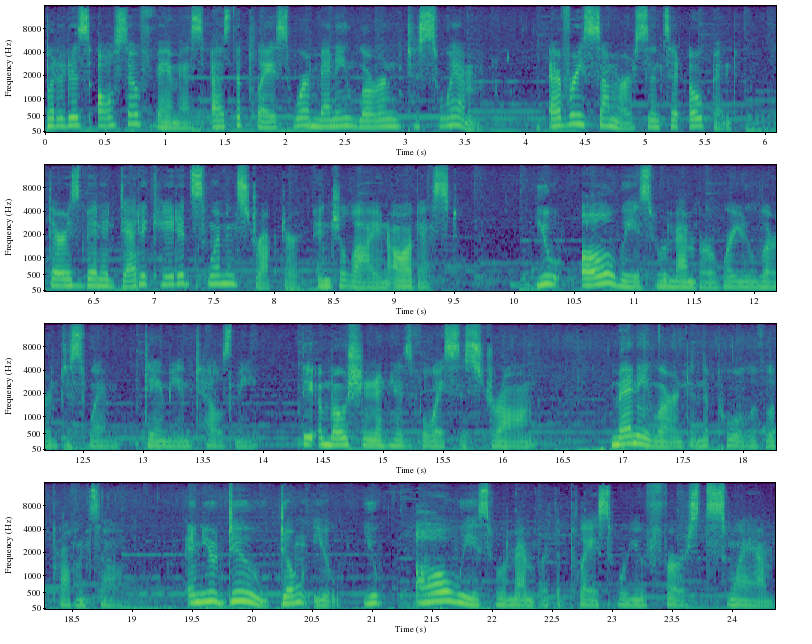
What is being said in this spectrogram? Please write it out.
but it is also famous as the place where many learn to swim. Every summer since it opened, there has been a dedicated swim instructor in July and August. You always remember where you learned to swim, Damien tells me. The emotion in his voice is strong. Many learned in the pool of Le Provençal. And you do, don't you? You always remember the place where you first swam.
